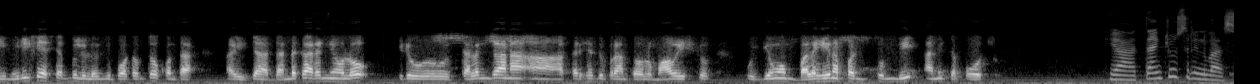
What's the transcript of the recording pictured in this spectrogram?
ఈ మిలిషియా సభ్యులు లొంగిపోవడంతో కొంత దండకారణ్యంలో ఇటు తెలంగాణ సరిహద్దు ప్రాంతంలో మావోయిస్టు ఉద్యమం బలహీనపడుతుంది అని చెప్పవచ్చు. Yeah thank you Srinivas.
